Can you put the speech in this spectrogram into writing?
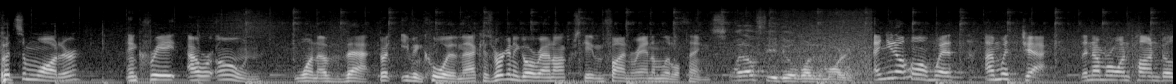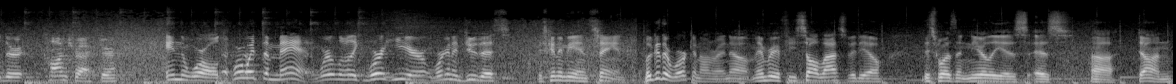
put some water, and create our own one of that. But even cooler than that, because we're gonna go around Aquascape and find random little things. What else do you do at one in the morning? And you know who I'm with? I'm with Jack, the number one pond builder contractor in the world. We're with the man. We're like, we're here, we're gonna do this. It's gonna be insane. Look what they're working on right now. Remember if you saw last video, this wasn't nearly as, as uh, done.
